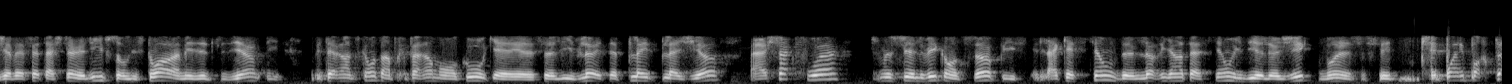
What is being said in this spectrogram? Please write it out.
j'avais fait acheter un livre sur l'histoire à mes étudiants, puis je m'étais rendu compte en préparant mon cours que ce livre-là était plein de plagiat à chaque fois, je me suis élevé contre ça. Puis la question de l'orientation idéologique, moi, c'est, pas important.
